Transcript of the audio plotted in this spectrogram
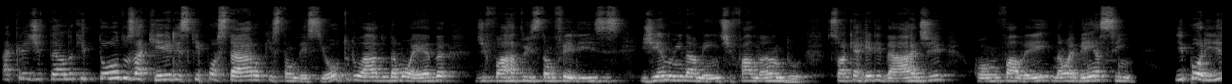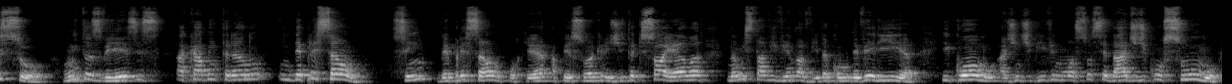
acreditando que todos aqueles que postaram, que estão desse outro lado da moeda, de fato estão felizes, genuinamente falando. Só que a realidade, como falei, não é bem assim. E por isso, muitas vezes, acaba entrando em depressão. Sim, depressão, porque a pessoa acredita que só ela não está vivendo a vida como deveria. E como a gente vive numa sociedade de consumo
